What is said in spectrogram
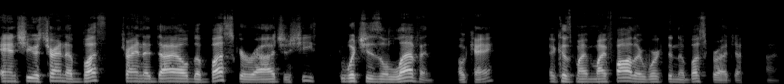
and she was trying to bus, trying to dial the bus garage, and she, which is eleven, okay, because my my father worked in the bus garage at the time,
